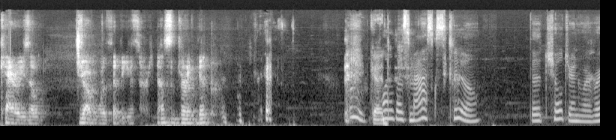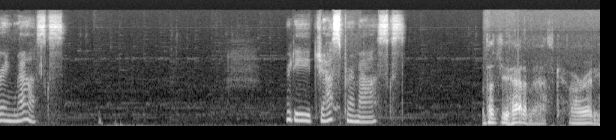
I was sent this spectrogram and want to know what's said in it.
carries a jug with him, even though he doesn't drink it. Ooh, Good. One of those masks too. The children were wearing masks. Pretty Jasper masks. I thought you had a mask already.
